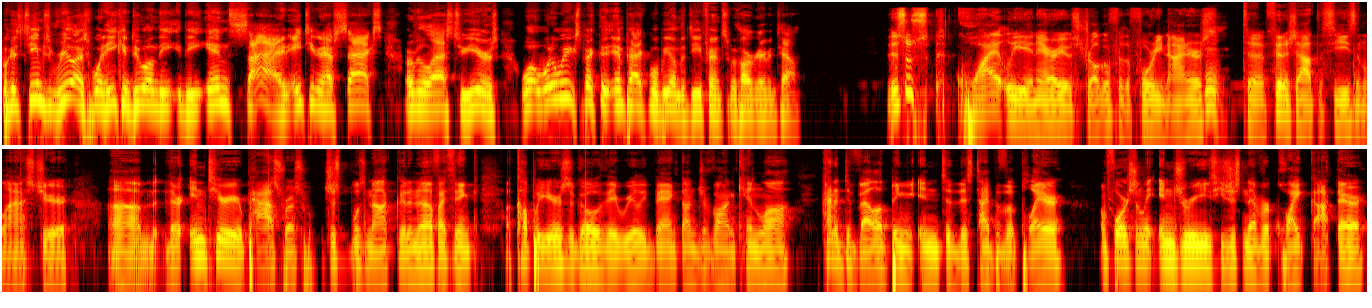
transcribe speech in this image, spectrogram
because teams realize what he can do on the the inside. 18 and a half sacks over the last two years. What what do we expect the impact will be on the defense with Hargrave in town? This was quietly an area of struggle for the 49ers Mm. to finish out the season last year. Um, their interior pass rush just was not good enough. I think a couple years ago, they really banked on Javon Kinlaw, kind of developing into this type of a player. Unfortunately, injuries, he just never quite got there.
